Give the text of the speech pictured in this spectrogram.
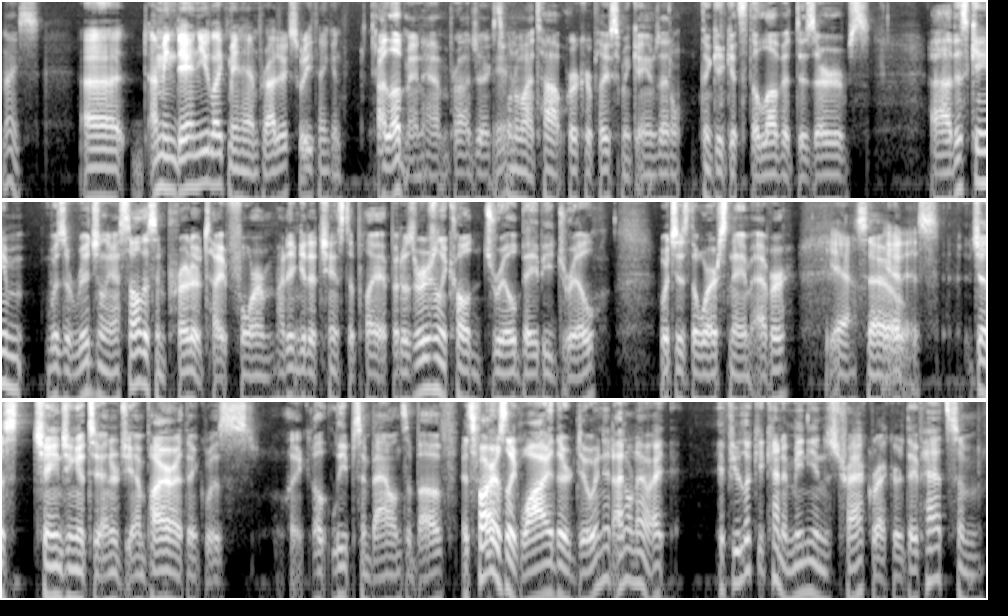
Nice. Uh, I mean, Dan, you like Manhattan Projects. What are you thinking? I love Manhattan Project. It's one of my top worker placement games. I don't think it gets the love it deserves. Uh, this game was originally, I saw this in prototype form. I didn't get a chance to play it, but it was originally called Drill Baby Drill, which is the worst name ever. Yeah, So- yeah, it is. Just changing it to Energy Empire, I think, was like uh, leaps and bounds above. As far as like why they're doing it, I don't know. I, if you look at kind of Minions' track record, they've had some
